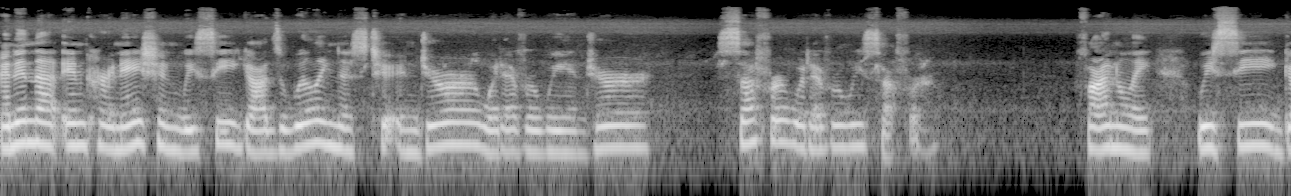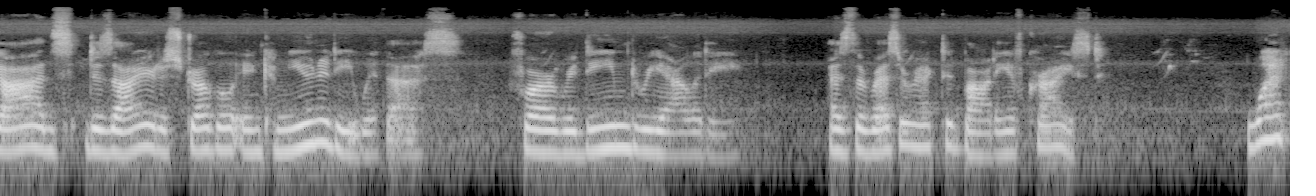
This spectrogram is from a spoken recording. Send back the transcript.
And in that incarnation, we see God's willingness to endure whatever we endure, suffer whatever we suffer. Finally, we see God's desire to struggle in community with us for our redeemed reality as the resurrected body of Christ. What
